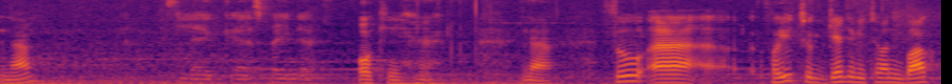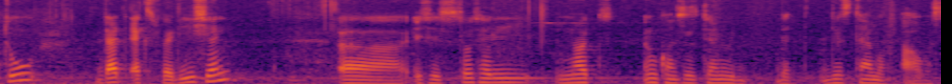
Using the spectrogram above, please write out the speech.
No. It's like a spider. okay. Now so uh, for you to get returned back to that expedition uh, it is totally not inconsistent with that this time of ours.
